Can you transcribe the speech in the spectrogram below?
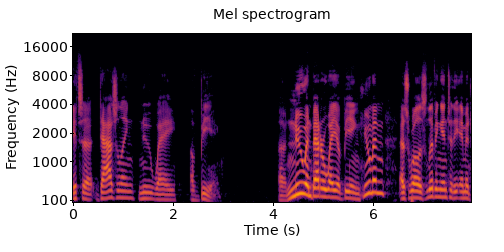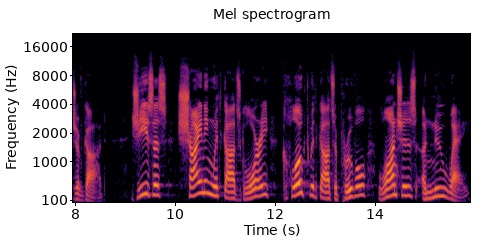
It's a dazzling new way of being, a new and better way of being human, as well as living into the image of God. Jesus, shining with God's glory, cloaked with God's approval, launches a new way.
